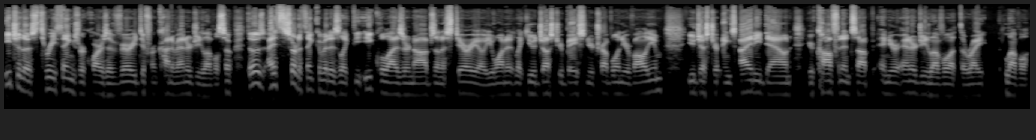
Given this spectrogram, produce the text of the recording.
each of those three things requires a very different kind of energy level. So those, I sort of think of it as like the equalizer knobs on a stereo. You want it like you adjust your bass and your treble and your volume, you adjust your anxiety down, your confidence up, and your energy level at the right level.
